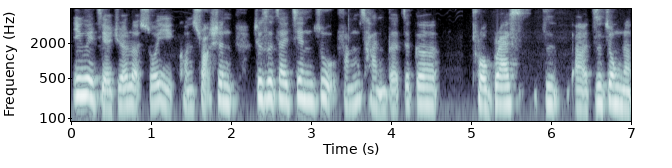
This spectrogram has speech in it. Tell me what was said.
因为解决了，所以 construction 就是在建筑房产的这个。progress 之呃之中呢，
